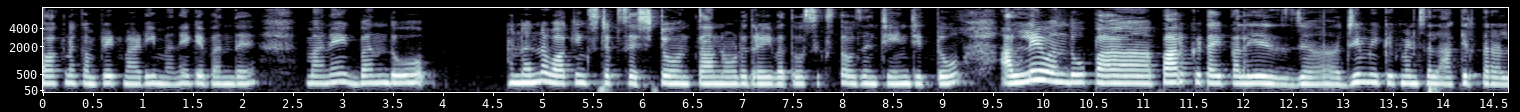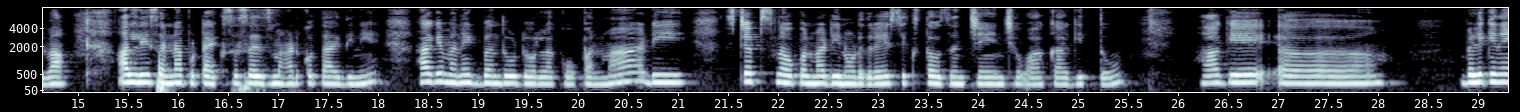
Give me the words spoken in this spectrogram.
ವಾಕ್ನ ಕಂಪ್ಲೀಟ್ ಮಾಡಿ ಮನೆಗೆ ಬಂದೆ. ಮನೆಗೆ ಬಂದು ನನ್ನ ವಾಕಿಂಗ್ ಸ್ಟೆಪ್ಸ್ ಎಷ್ಟು ಅಂತ ನೋಡಿದ್ರೆ ಇವತ್ತು ಸಿಕ್ಸ್ ತೌಸಂಡ್ ಚೇಂಜ್ ಇತ್ತು. ಅಲ್ಲೇ ಒಂದು ಪಾರ್ಕ್ ಟೈಪಲ್ಲಿ ಜಿಮ್ ಎಕ್ವಿಪ್ಮೆಂಟ್ಸ್ ಎಲ್ಲ ಹಾಕಿರ್ತಾರಲ್ವ? ಅಲ್ಲಿ ಸಣ್ಣ ಪುಟ್ಟ ಎಕ್ಸಸೈಸ್ ಮಾಡ್ಕೋತಾ ಇದ್ದೀನಿ. ಹಾಗೆ ಮನೆಗೆ ಬಂದು ಡೋರ್ ಲಾಕ್ ಓಪನ್ ಮಾಡಿ ಸ್ಟೆಪ್ಸ್ನ ಓಪನ್ ಮಾಡಿ ನೋಡಿದ್ರೆ ಸಿಕ್ಸ್ ತೌಸಂಡ್ ಚೇಂಜ್ ವಾಕ್ ಆಗಿತ್ತು. ಹಾಗೆ ಬೆಳಿಗ್ಗೆ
